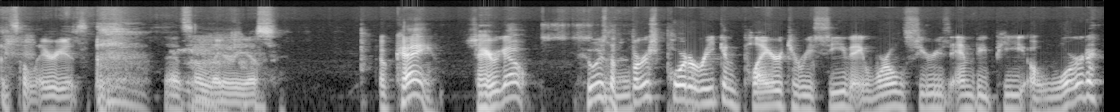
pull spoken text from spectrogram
That's hilarious. That's hilarious. Okay, so here we go. Who is the Mhm. first Puerto Rican player to receive a World Series MVP award?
